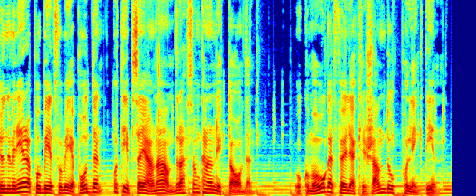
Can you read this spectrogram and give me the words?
Prenumerera på B2B-podden och tipsa gärna andra som kan ha nytta av den. Och kom ihåg att följa Crescendo på LinkedIn.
